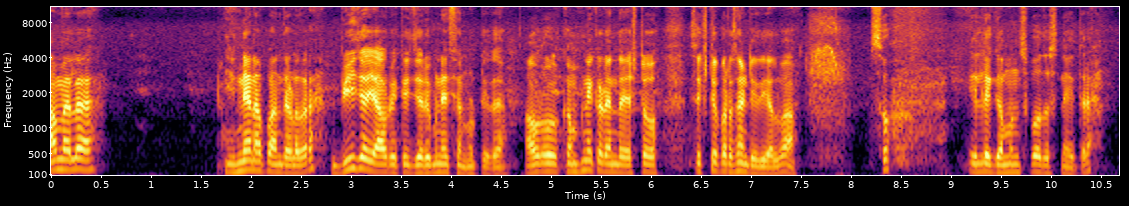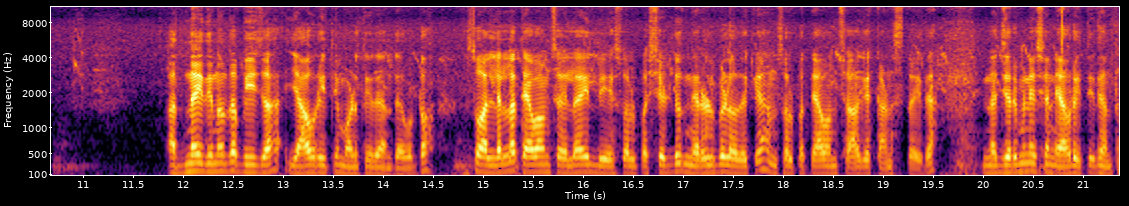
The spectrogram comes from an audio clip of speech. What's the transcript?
ಆಮೇಲೆ ಇನ್ನೇನಪ್ಪ ಅಂತ ಹೇಳಿದ್ರೆ ಬೀಜ ಯಾವ ರೀತಿ ಜರ್ಮಿನೇಷನ್ ಹುಟ್ಟಿದೆ? ಅವರು ಕಂಪ್ನಿ ಕಡೆಯಿಂದ ಎಷ್ಟು ಸಿಕ್ಸ್ಟಿ ಪರ್ಸೆಂಟ್ ಇದೆಯಲ್ವಾ? ಸೊ ಇಲ್ಲಿ ಗಮನಿಸ್ಬೋದು ಸ್ನೇಹಿತರೆ. ಹದಿನೈದು ದಿನದ ಬೀಜ ಯಾವ ರೀತಿ ಮೊಳ್ತಿದೆ ಅಂತ ಹೇಳ್ಬಿಟ್ಟು. ಸೊ ಅಲ್ಲೆಲ್ಲ ತೇವಾಂಶ ಇಲ್ಲ. ಇಲ್ಲಿ ಸ್ವಲ್ಪ ಶೆಡ್ಡು ನೆರಳು ಬೀಳೋದಕ್ಕೆ ಒಂದು ಸ್ವಲ್ಪ ತೇವಾಂಶ ಹಾಗೆ ಕಾಣಿಸ್ತಾ ಇದೆ. ಇನ್ನು ಜರ್ಮಿನೇಷನ್ ಯಾವ ರೀತಿ ಇದೆ ಅಂತ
